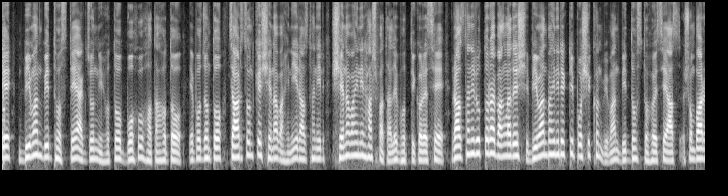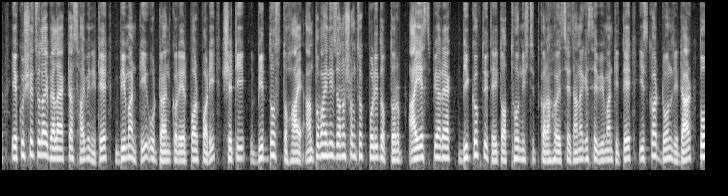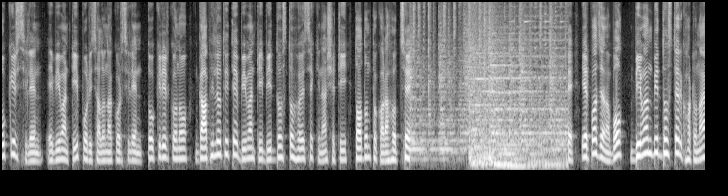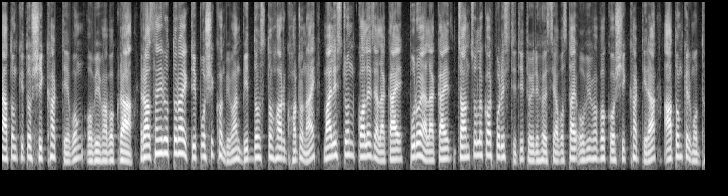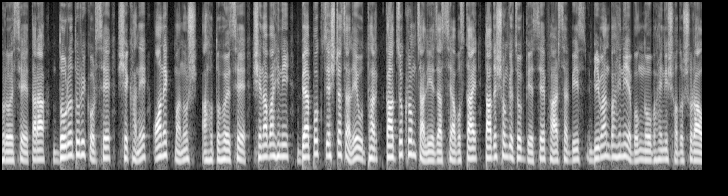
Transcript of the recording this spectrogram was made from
এ বিমান বিধ্বস্তে একজন নিহত বহু হতাহত। এ পর্যন্ত চারজনকে সেনাবাহিনী রাজধানীর সেনাবাহিনীর হাসপাতালে ভর্তি করেছে। রাজধানীর উত্তরায় বাংলাদেশ বিমান বাহিনীর একটি প্রশিক্ষণ বিমান বিধ্বস্ত হয়েছে। আজ সোমবার একুশে জুলাই বেলা একটা ছয় মিনিটে বিমানটি উড্ডয়ন করে এর পরপরই সেটি বিধ্বস্ত হয়। আন্তঃবাহিনী জনসংযোগ পরিদপ্তর আইএসপিআর এক বিজ্ঞপ্তিতেই তথ্য নিশ্চিত করা হয়েছে। জানা গেছে, বিমানটিতে স্কট ডোন লিডার তৌকির ছিলেন। এই বিমানটি পরিচালনা করছিলেন। তকিরির কোনো গাফিলতিতে বিমানটি বিধ্বস্ত হয়েছে কিনা সেটি তদন্ত করা হচ্ছে। এরপর জানাব, বিমান বিধ্বস্তের ঘটনায় আতঙ্কিত শিক্ষার্থী এবং অভিভাবকরা। রাজধানীর উত্তরা একটি প্রশিক্ষণ বিমান বিধ্বস্ত হওয়ার ঘটনায় মাইলস্টোন কলেজ এলাকায়, পুরো এলাকায় চাঞ্চল্যকর পরিস্থিতি তৈরি হয়েছে। অবস্থায় অভিভাবক ও শিক্ষার্থীরা আতঙ্কের মধ্যে রয়েছে। তারা দৌড়াদৌড়ি করছে, সেখানে অনেক মানুষ আহত হয়েছে। সেনাবাহিনী ব্যাপক চেষ্টা চালিয়ে উদ্ধার কার্যক্রম চালিয়ে যাচ্ছে। অবস্থায় তাদের সঙ্গে যোগ দিয়েছে ফায়ার সার্ভিস, বিমান বাহিনী এবং নৌবাহিনীর সদস্যরাও।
